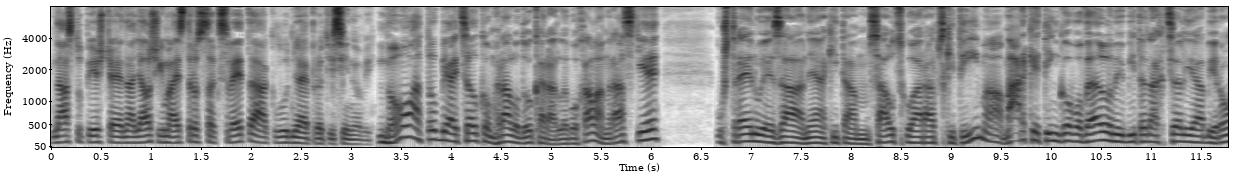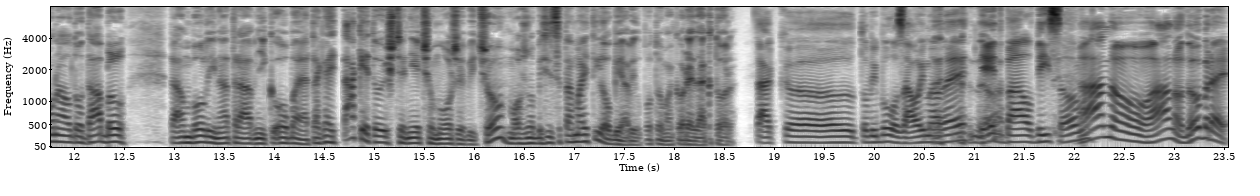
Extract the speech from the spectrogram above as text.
nastúpi ešte aj na ďalších majstrovstvách sveta a kľudne aj proti synovi. No a to by aj celkom hralo do karát, lebo chalan rastie, už trénuje za nejaký tam saudsko-arabský tým a marketingovo veľmi by teda chceli, aby Ronaldo Double tam boli na trávniku obaja. Tak aj takéto ešte niečo môže byť, čo? Možno by si sa tam aj ty objavil potom ako redaktor. Tak e, to by bolo zaujímavé. no. Nedbal by som. Áno, áno, dobre.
